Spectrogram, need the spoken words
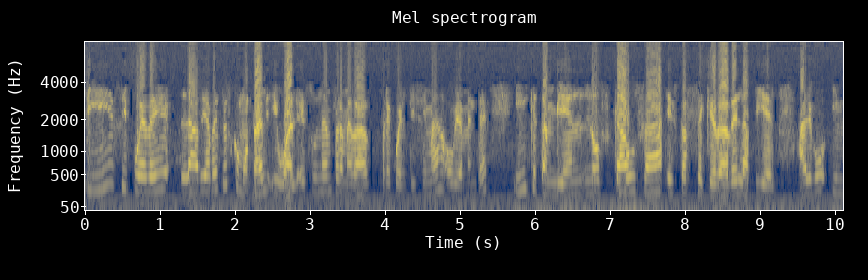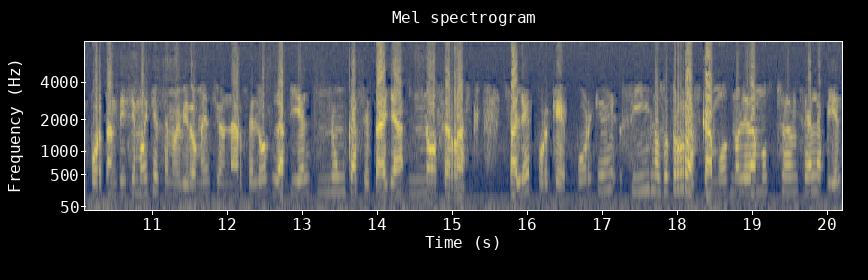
Sí, sí puede. La diabetes como tal, igual, es una enfermedad frecuentísima, obviamente, y que también nos causa esta sequedad de la piel. Algo importantísimo y que se me olvidó mencionárselos, la piel nunca se talla, no se rasca. ¿Sale? ¿Por qué? Porque si nosotros rascamos, no le damos chance a la piel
